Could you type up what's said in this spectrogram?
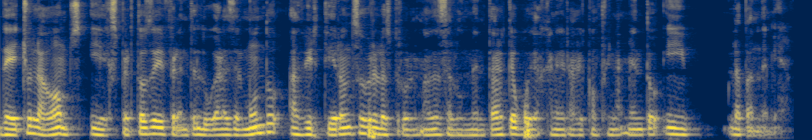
De hecho, la OMS y expertos de diferentes lugares del mundo advirtieron sobre los problemas de salud mental que podía generar el confinamiento y la pandemia.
